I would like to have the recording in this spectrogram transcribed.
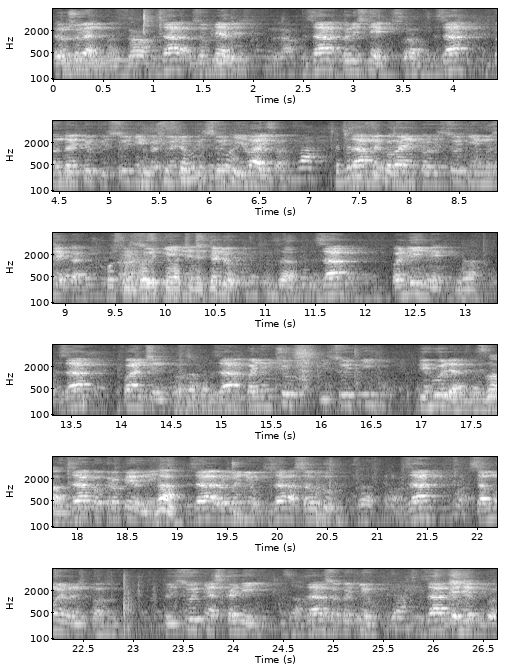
Рушовенко, за Зублєвич, за Колісник, за Кондратюк, відсутній Кошмелюк, відсутній Лайко, за Миколаєнко, відсутній Музика, відсутній Читалюк, за Олійник, за Панченко, за Панінчук, відсутній Пігуля, за Покропивний, за Романюк, за Савлук, за Самойленко, відсутня Скалій, за. Сокотнюк, за. Тегибко,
